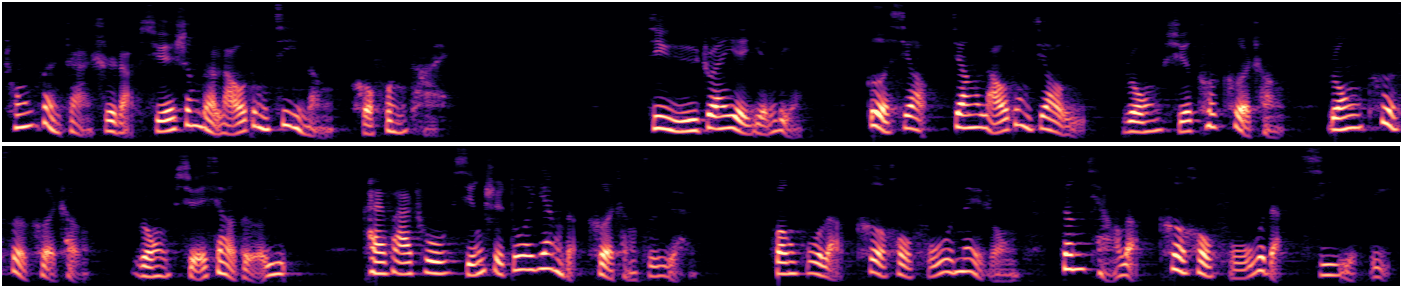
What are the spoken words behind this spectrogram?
充分展示了学生的劳动技能和风采。基于专业引领。各校将劳动教育融学科课程、融特色课程、融学校德育，开发出形式多样的课程资源，丰富了课后服务内容，增强了课后服务的吸引力。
